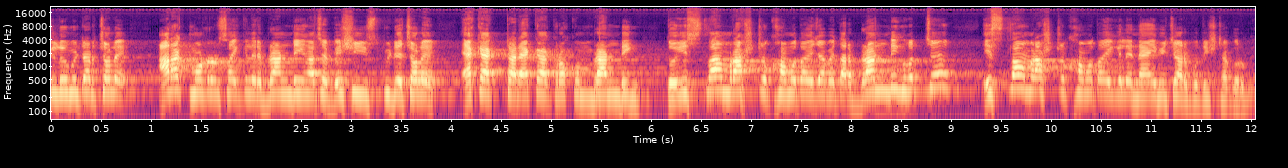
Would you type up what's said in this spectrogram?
কিলোমিটার চলে আর এক মোটর সাইকেলের ব্র্যান্ডিং আছে বেশি স্পিডে চলে, এক একটার এক এক রকম ব্র্যান্ডিং তো ইসলাম রাষ্ট্র ক্ষমতায় যাবে, তার ব্র্যান্ডিং হচ্ছে ইসলাম রাষ্ট্র ক্ষমতায় গেলে ন্যায় বিচার প্রতিষ্ঠা করবে।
